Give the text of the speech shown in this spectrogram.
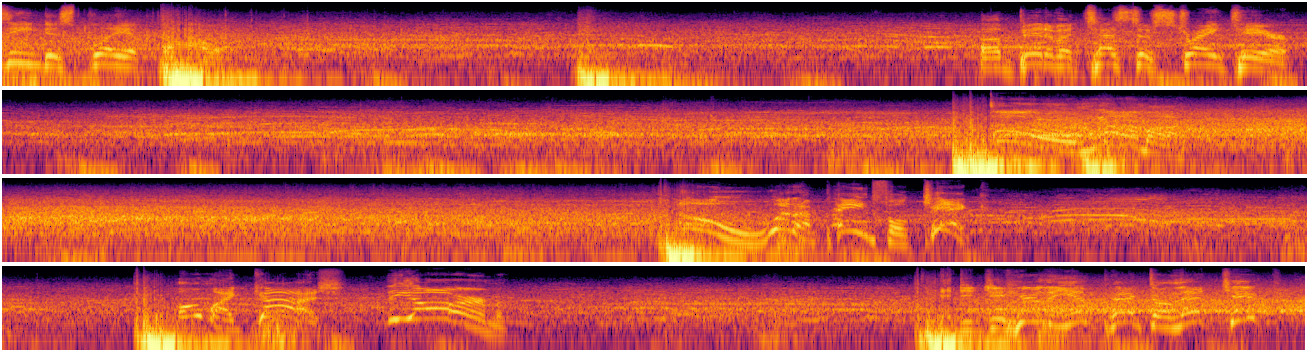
Amazing display of power. A bit of a test of strength here. Oh, mama! Oh, what a painful kick! Oh my gosh, the arm! And did you hear the impact on that kick?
